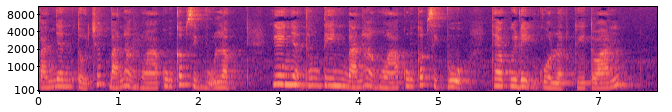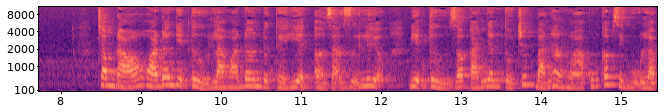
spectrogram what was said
cá nhân tổ chức bán hàng hóa cung cấp dịch vụ lập, ghi nhận thông tin bán hàng hóa cung cấp dịch vụ theo quy định của luật kế toán. Trong đó, hóa đơn điện tử là hóa đơn được thể hiện ở dạng dữ liệu. Điện tử do cá nhân tổ chức bán hàng hóa cung cấp dịch vụ lập,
